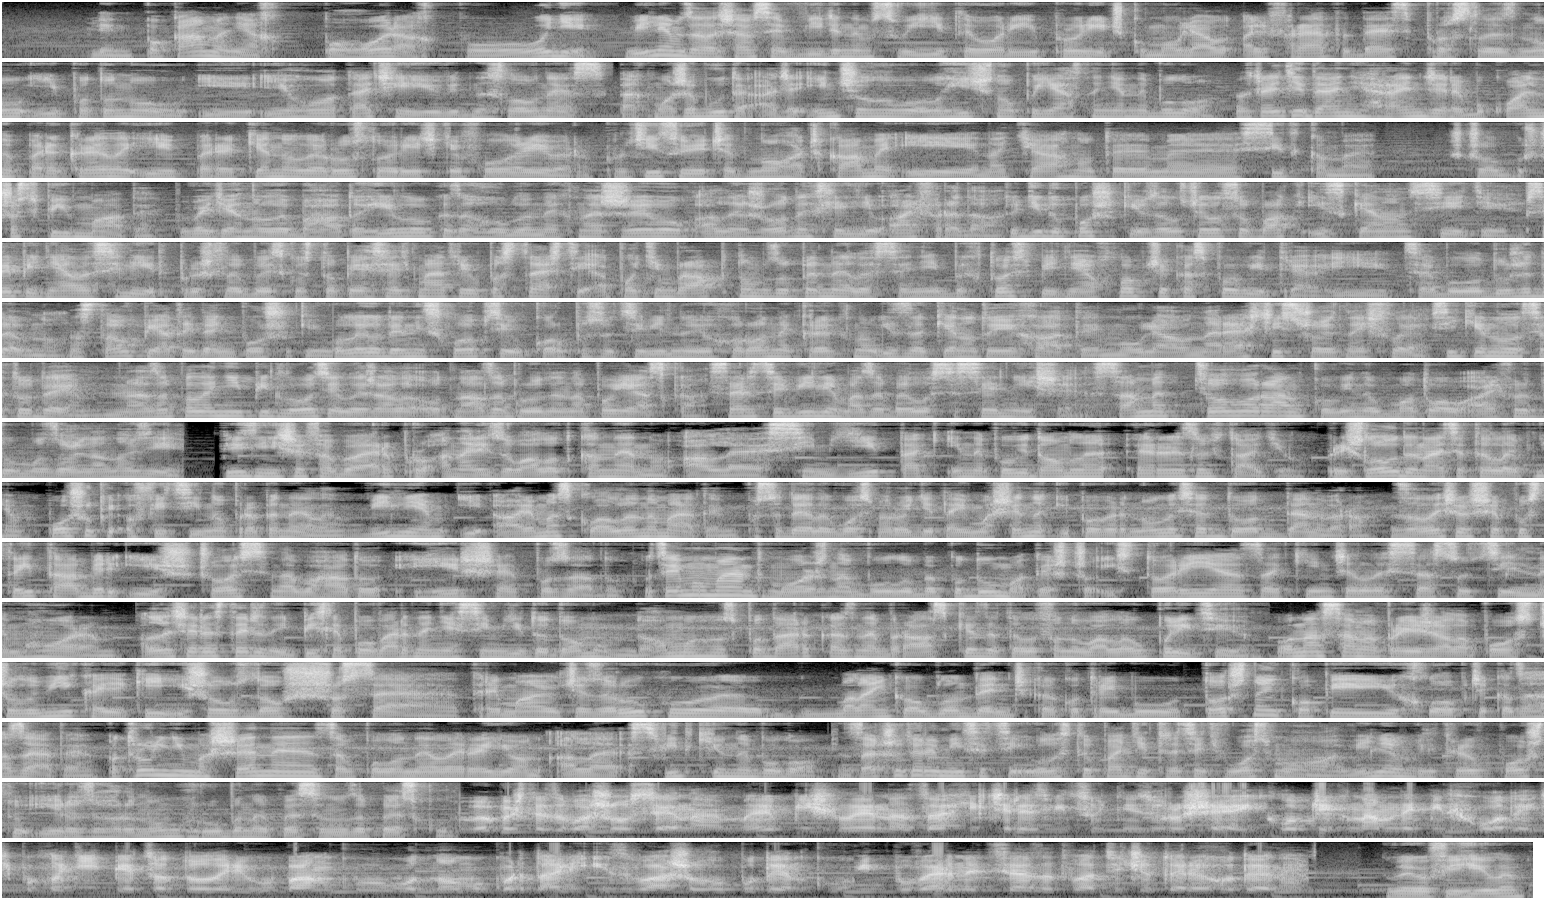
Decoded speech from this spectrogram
блін, по каменях, по горах, по воді. Вільям залишався віреним своїй теорії про річку. Мовляв, Альфред десь прослизнув і потонув, і його течією віднесло вниз. Так може бути, адже іншого логічного пояснення не було. На третій день рейнджери буквально перекрили і перекинули русло річки Фол Рівер, прочісуючи дно гачками і натягнутими сітками щоб щось піймати. Витягнули багато гілок, загублених наживок, але жодних слідів Альфреда. Тоді до пошуків залучили собак із Кеннон Сіті. Пси підняли слід, пройшли близько 150 метрів по стежці, а потім раптом зупинилися, ніби хтось підняв хлопчика з повітря, і це було дуже дивно. Настав п'ятий день пошуків, коли один із хлопців корпусу цивільної охорони крикнув із закинутої хати, мовляв, нарешті щось знайшли. Всі кинулися туди. На запаленій підлозі лежала одна забруднена пов'язка. Серце Вільяма забилося сильніше. Саме цього ранку він обмотував Альфреду мозоль на нозі. Пізніше ФБР проаналізувало тканину, але сім'ї так і не повідомили результатів. Прийшло 11 липня. Пошуки офіційно припинили. Вільям і Альма склали намети, посадили восьмеро дітей в машину і повернулися до Денвера, залишивши пустий табір і щось набагато гірше позаду. У цей момент можна було би подумати, що історія закінчилася суцільним горем. Але через тиждень після повернення сім'ї додому домогосподарка з Небраски зателефонувала у поліцію. Вона саме приїжджала повз чоловіка, який ішов вздовж шосе, тримаючи за руку е, маленького блондинчика, котрий був точною копією хлопчика з газети. Патрульні машини заполонили район, але свідків не було. За чотири місяці у листопаді 38-го Вільям відкрив пошту і розгорнув грубо написану записку. Вибачте за вашого сина. Ми пішли на захід через відсутність грошей. Хлопчик нам не підходить. Покладіть 500 доларів у банку в одному кварталі із вашого будинку. Він повернеться за 24 години. Ви офігіли?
